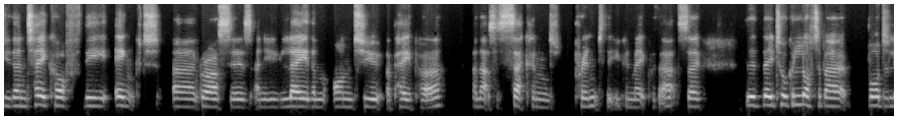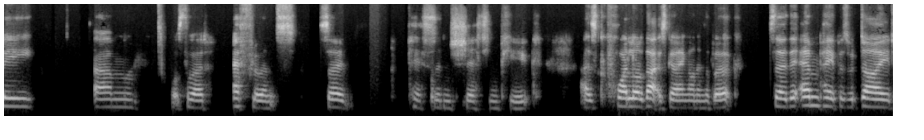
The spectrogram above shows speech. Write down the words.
You then take off the inked uh, grasses and you lay them onto a paper, and that's a second print that you can make with that. So th- they talk a lot about bodily, um, what's the word, effluence. So piss and shit and puke, as quite a lot of that is going on in the book. So the end papers were dyed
